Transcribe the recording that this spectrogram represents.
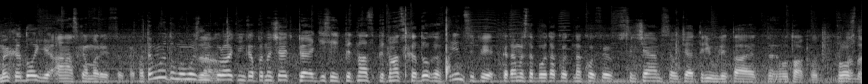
Мы ходоги, а нас комары, сука. Потому я думаю, можно Да. аккуратненько поначать 5, 10, 15, 15 ходогов. В принципе, когда мы с тобой вот так вот на кофе встречаемся, у тебя три улетает э, вот так вот. Просто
